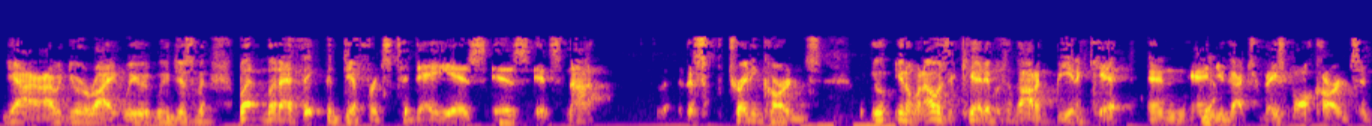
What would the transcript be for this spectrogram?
yeah, I, you were right. We we just but but I think the difference today is is it's not this trading cards. You, you know, when I was a kid, it was about being a kid, and and yeah. you got your baseball cards and.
